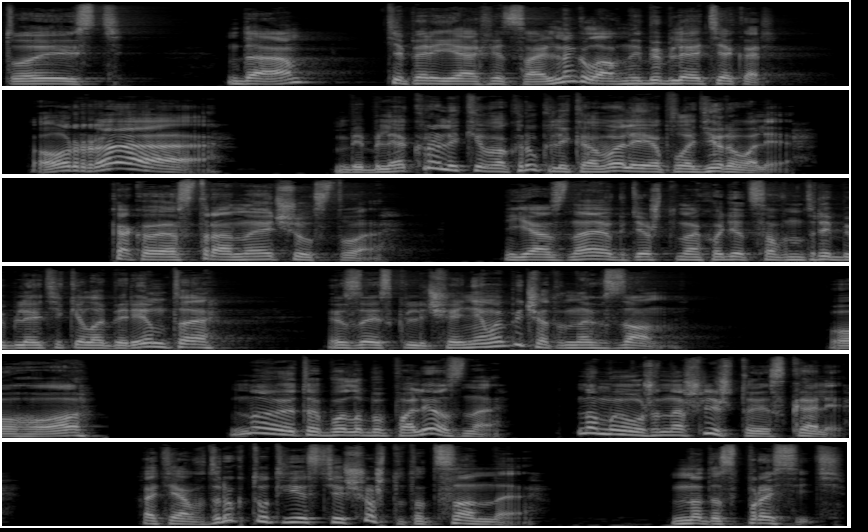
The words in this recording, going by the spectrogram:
То есть... Да, теперь я официально главный библиотекарь. Ура! Библиокролики вокруг ликовали и аплодировали. Какое странное чувство. Я знаю, где что находится внутри библиотеки лабиринта, за исключением опечатанных зон. Ого. Ну, это было бы полезно, но мы уже нашли, что искали. Хотя вдруг тут есть ещё что-то ценное. Надо спросить.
